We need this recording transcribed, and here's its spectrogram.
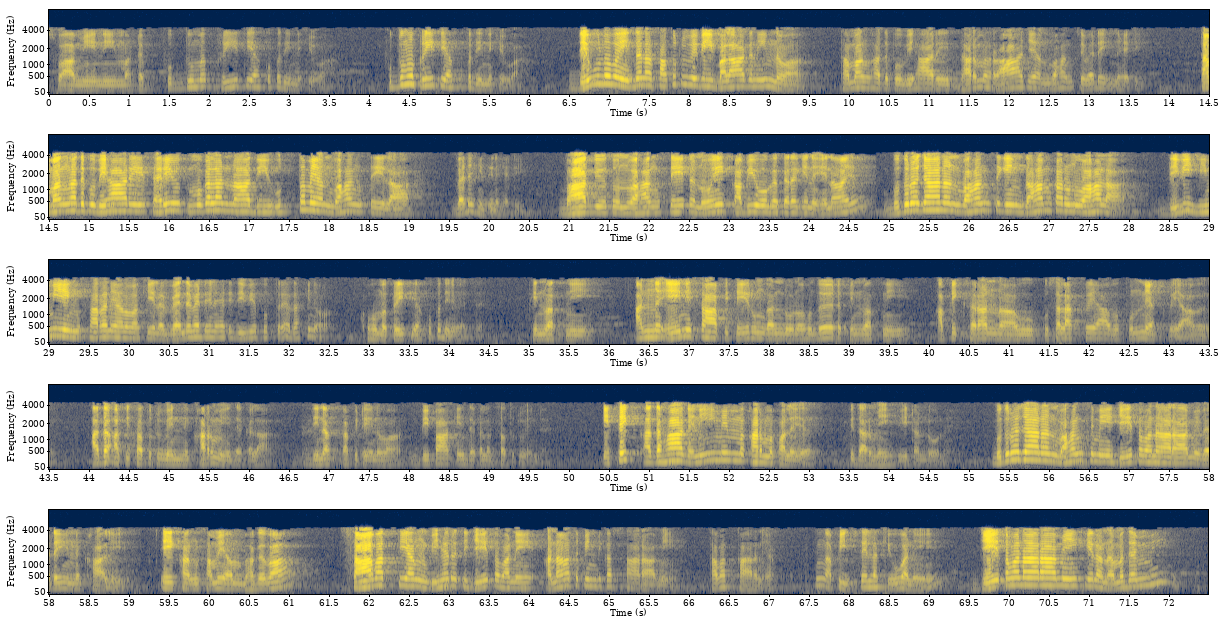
ස්වාමීනි මට පුදුම ප්‍රීතියක් උපදින්න කිව්වා. පුදුම ප්‍රීතියක් උපදින්න කිව්වා. දෙව්ලොව ඉඳලා සතුටු වෙවි බලාගෙන ඉන්නවා. තමන් හදපු විහාරේ ධර්ම රාජයන් වහන්සේ වැඩ ඉන්න හැටි. තමන් හදපු විහාරේ සරියුත් මුගලන් ආදී උත්තමයන් වහන්සේලා වැඩ හිඳින හැටි. භාග්‍යවතුන් වහන්සේට නොඑක් අභියෝග කරගෙන එන අය බුදුරජාණන් වහන්සේගෙන් දහම් කරුණු අහලා දිවි හිමියෙන් සරණ යනවා කියලා වැඳ වැටෙන හැටි දිව්‍ය පුත්‍රයා දකිනවා. කොහොම ප්‍රීතියක් උපදිනවද? පින්වත්නි අන්න ඒ නිසා අපි තේරුම් ගන්න ඕන හොඳට පින්වත්නි අපි කරන්නා වූ කුසල ක්‍රියාව පුණ්‍ය ක්‍රියාව අද අපි සතුටු වෙන්නේ කර්මයේ දැකලා දිනක් අපිට එනවා විපාකයේ දැකලා සතුටු වෙන්න. එතෙක් අදහා ගැනීමෙන්ම කර්මඵලය අපි ධර්මයේ පිටන්න ඕනේ. බුදුරජාණන් වහන්සේ මේ ජේතවනාරාමේ වැඩ ඉන්න කාලේ ඒකං සමයම් භගවා සාවත්තියං විහෙරති ජේතවනේ අනාථපිණ්ඩිකස්සාරාමේ තවත් කාරණයක්. ඉතින් අපි ඉස්සෙල්ලා කිව්වනේ ජේතවනාරාමේ කියලා නම දැම්මේ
